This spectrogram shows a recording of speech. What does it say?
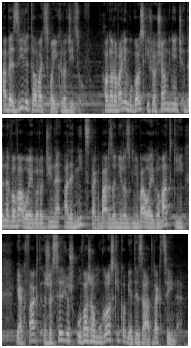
aby zirytować swoich rodziców. Honorowanie mugolskich osiągnięć denerwowało jego rodzinę, ale nic tak bardzo nie rozgniewało jego matki, jak fakt, że Syriusz uważał mugolskie kobiety za atrakcyjne.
